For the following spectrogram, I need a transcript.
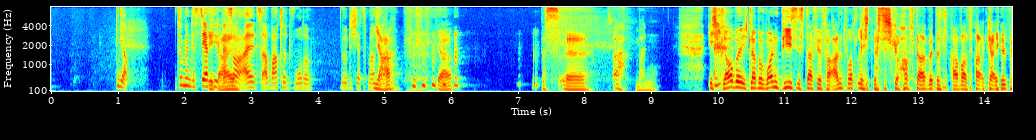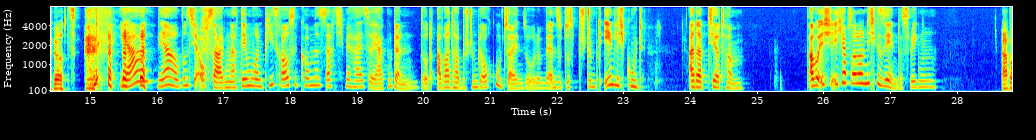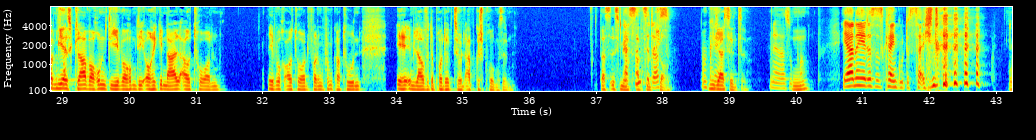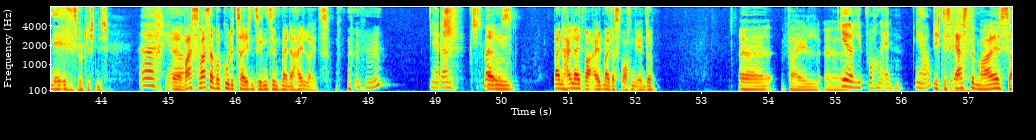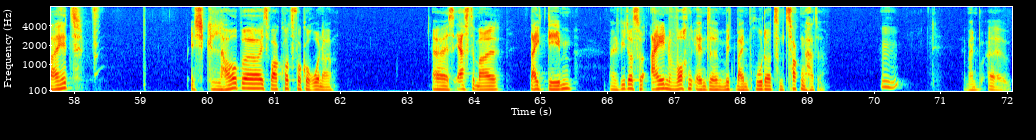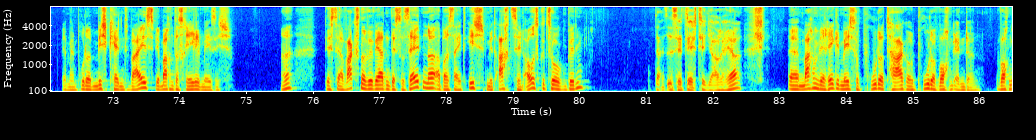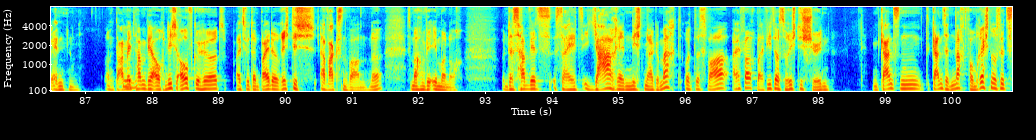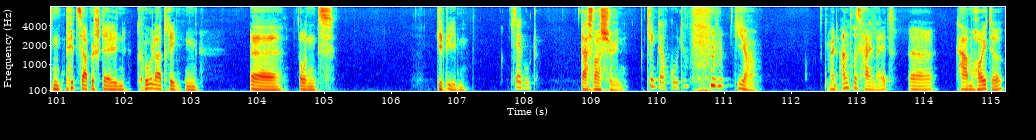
Ja. Zumindest sehr Egal. viel besser als erwartet wurde, würde ich jetzt mal Ja, sagen. ja. Das, äh, ach Mann. Ich glaube, ich glaube, One Piece ist dafür verantwortlich, dass ich gehofft habe, dass Avatar geil wird. Ja, ja, muss ich auch sagen. Nachdem One Piece rausgekommen ist, dachte ich mir halt so, ja gut, dann wird Avatar bestimmt auch gut sein. So, dann werden sie das bestimmt ähnlich gut adaptiert haben. Aber ich, ich habe es auch noch nicht gesehen, deswegen. Aber mir ist klar, warum die, warum die Originalautoren, Drehbuchautoren von, vom Cartoon äh, im Laufe der Produktion abgesprungen sind. Das ist mir Ach, jetzt sind sie absolut das? klar. Okay. Ja, sind sie. Ja, super. Mhm. Ja, nee, das ist kein gutes Zeichen. Nee, ist es wirklich nicht. Ach ja. Äh, was, was aber gute Zeichen sind, sind meine Highlights. Ja, dann. Schieß mal los. Ähm, mein Highlight war einmal das Wochenende. Äh, weil äh, Jeder liebt Wochenenden. Ja. ich das erste Mal seit, ich glaube, es war kurz vor Corona, äh, das erste Mal seitdem mal wieder so ein Wochenende mit meinem Bruder zum Zocken hatte. Mhm. Mein, äh, wer mein Bruder mich kennt, weiß, wir machen das regelmäßig. Ne? Desto erwachsener wir werden, desto seltener, aber seit ich mit 18 ausgezogen bin, das ist jetzt 16 Jahre her, äh, machen wir regelmäßig so Brudertage und Bruderwochenende, Wochenenden. Und damit haben wir auch nicht aufgehört, als wir dann beide richtig erwachsen waren. Ne? Das machen wir immer noch. Und das haben wir jetzt seit Jahren nicht mehr gemacht. Und das war einfach mal wieder so richtig schön. Den ganzen, die ganze Nacht vorm Rechner sitzen, Pizza bestellen, Cola trinken äh, und gib ihm. Sehr gut. Das war schön. Klingt auch gut. Ja. Mein anderes Highlight äh, kam heute.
